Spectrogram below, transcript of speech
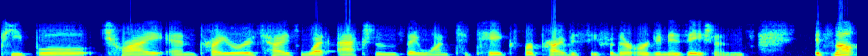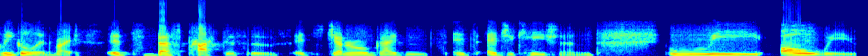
people try and prioritize what actions they want to take for privacy for their organizations it's not legal advice. It's best practices. It's general guidance. It's education. We always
